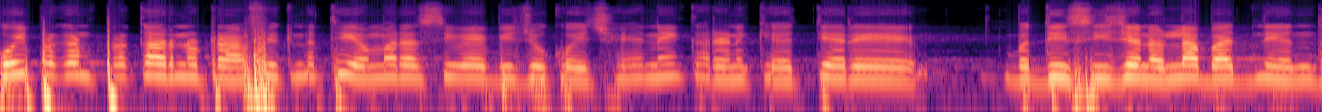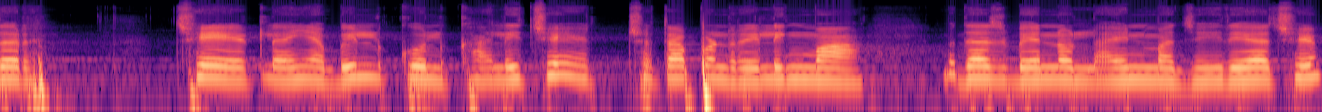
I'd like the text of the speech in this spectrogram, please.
કોઈ પ્રકાર, પ્રકારનો ટ્રાફિક નથી. અમારા સિવાય બીજું કોઈ છે નહીં. કારણ કે અત્યારે બધી સિઝન અલ્હાબાદની અંદર છે એટલે અહીંયા બિલકુલ ખાલી છે. છતાં પણ રેલિંગમાં બધા જ બહેનો લાઇનમાં જઈ રહ્યા છે.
